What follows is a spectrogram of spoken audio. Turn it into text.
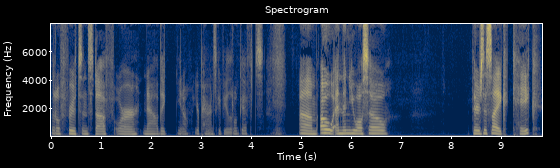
little fruits and stuff or now they, you know, your parents give you little gifts. Um oh, and then you also there's this like cake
